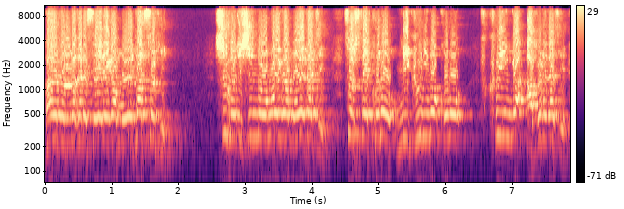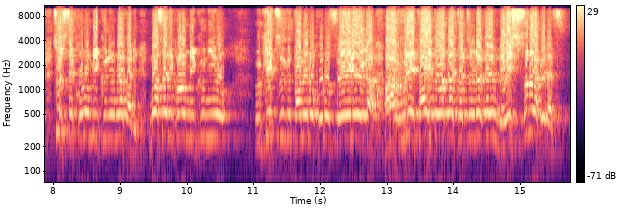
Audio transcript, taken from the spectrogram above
あなたの中で精霊が燃え立つ時主ご自身の思いが燃え立ちそしてこの御国のこの福音が溢れ出しそしてこの御国の中にまさにこの御国を受け継ぐためのこの精霊が溢れたいと私たちの中で熱するわけです。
